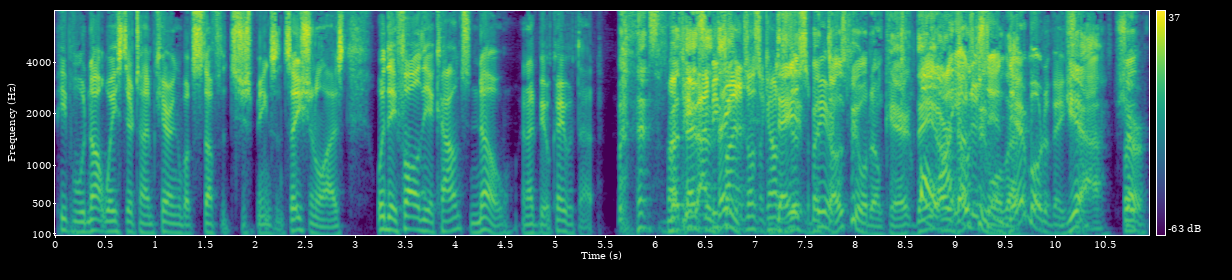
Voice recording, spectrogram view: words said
People would not waste their time caring about stuff that's just being sensationalized. Would they follow the accounts? No, and I'd be okay with that. that's, I'd but that's I'd the be thing. fine if those accounts They- but those people don't care. They oh, are I those understand people their that, motivation. Yeah, sure.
